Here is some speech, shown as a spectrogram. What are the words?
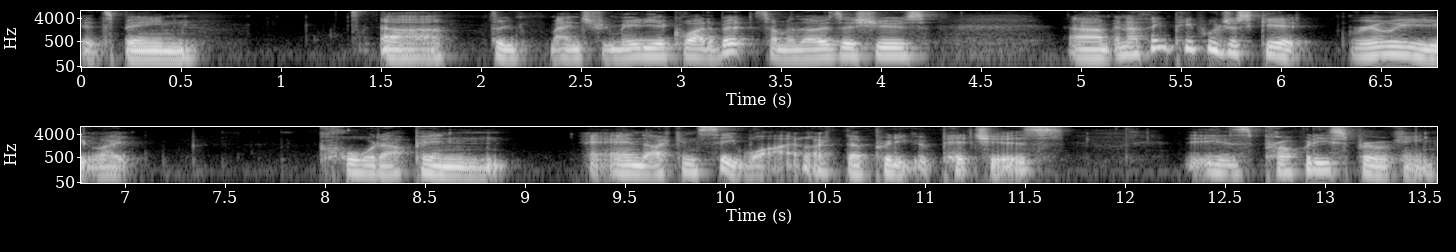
it's been uh, through mainstream media quite a bit. Some of those issues, um, and I think people just get really like caught up in, and I can see why. Like they're pretty good pictures. Is property spruiking?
